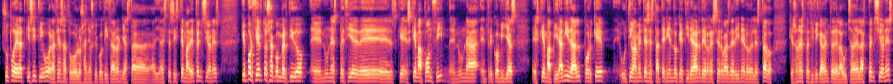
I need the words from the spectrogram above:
su poder adquisitivo gracias a todos los años que cotizaron y hasta a este sistema de pensiones, que por cierto se ha convertido en una especie de esquema Ponzi, en una, entre comillas, esquema piramidal, porque últimamente se está teniendo que tirar de reservas de dinero del Estado, que son específicamente de la hucha de las pensiones,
